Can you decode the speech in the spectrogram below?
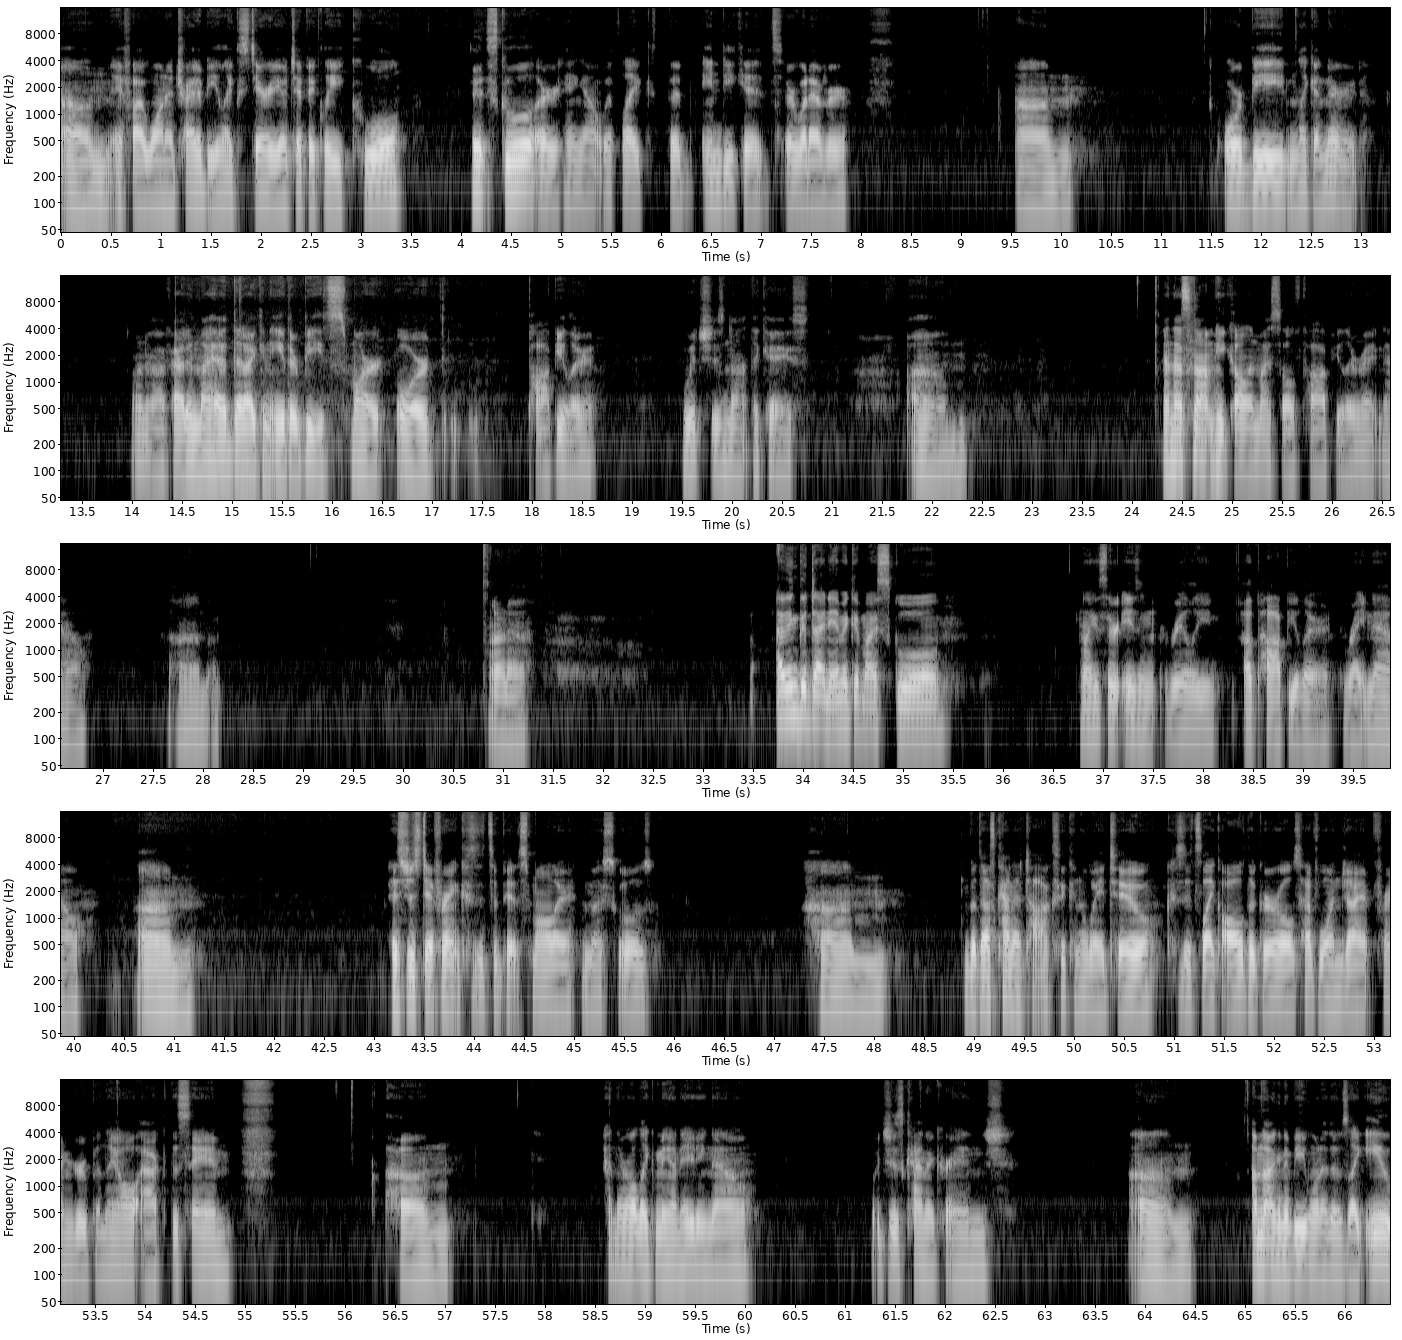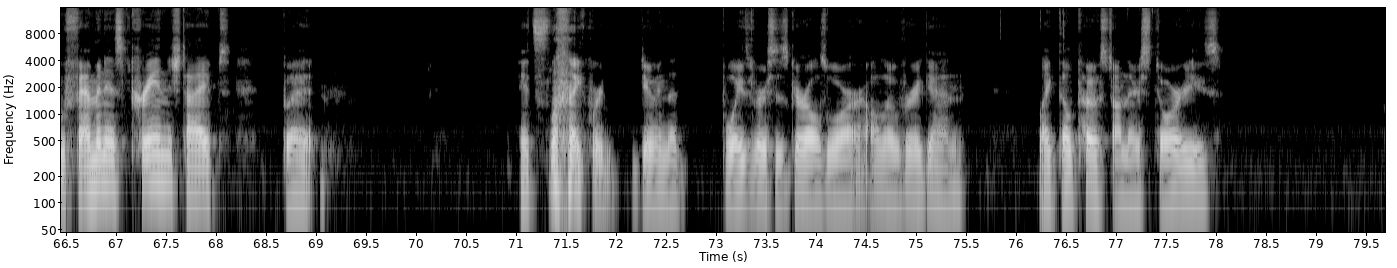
Um, if I want to try to be like stereotypically cool at school or hang out with like the indie kids or whatever um, or be like a nerd. I don't know. I've had in my head that I can either be smart or popular, which is not the case. Um, and that's not me calling myself popular right now. Um, I don't know. I think the dynamic at my school, I guess there isn't really a popular right now. Um, it's just different because it's a bit smaller than most schools. Um, but that's kind of toxic in a way too because it's like all the girls have one giant friend group and they all act the same. Um, and they're all like man hating now, which is kind of cringe. Um, I'm not gonna be one of those like ew feminist cringe types, but it's like we're doing the boys versus girls war all over again. Like they'll post on their stories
